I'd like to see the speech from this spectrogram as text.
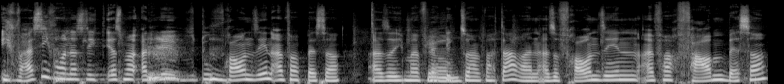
Ich weiß nicht, woran das liegt. Erstmal, ah, nee, du Frauen sehen einfach besser. Also ich meine, vielleicht Ja. liegt es so einfach daran. Also Frauen sehen einfach Farben besser.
